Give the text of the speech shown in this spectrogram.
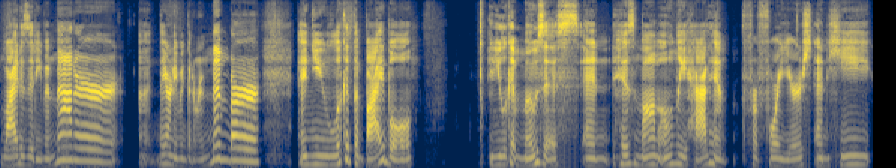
why does it even matter? Uh, they aren't even going to remember. And you look at the Bible and you look at Moses, and his mom only had him for four years, and he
